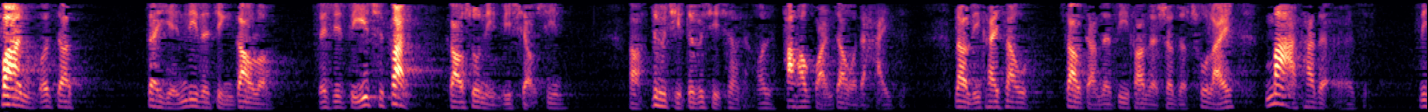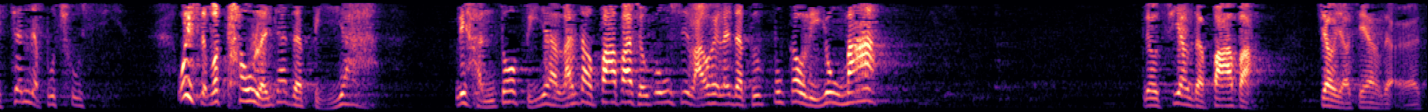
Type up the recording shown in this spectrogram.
犯我要再严厉的警告了。这是第一次犯，告诉你你小心啊！对不起，对不起，校长，我好好管教我的孩子。那离开校校长的地方的时候，就出来骂他的儿子。”你真的不出息？为什么偷人家的笔呀？你很多笔呀，难道爸爸从公司拿回来的不不够你用吗？有这样的爸爸，就有这样的儿子。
